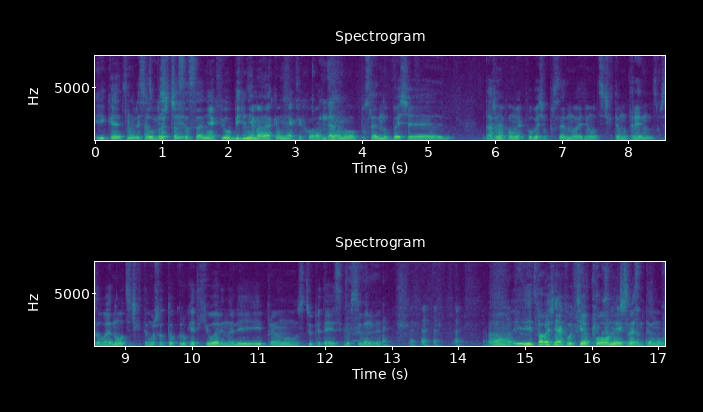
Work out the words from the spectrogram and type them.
И където нали, се Аз мисля, обръща че- с някакви обидни имена към някакви хора. Да. Но последно беше, даже не помня какво беше последно, един от всичките му трейд, смисъл едно от всичките му, защото то Крукет Хилари, нали, и примерно Стюпите и си къв си върви. А, и това беше някакво от тия по-неизвестните му.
